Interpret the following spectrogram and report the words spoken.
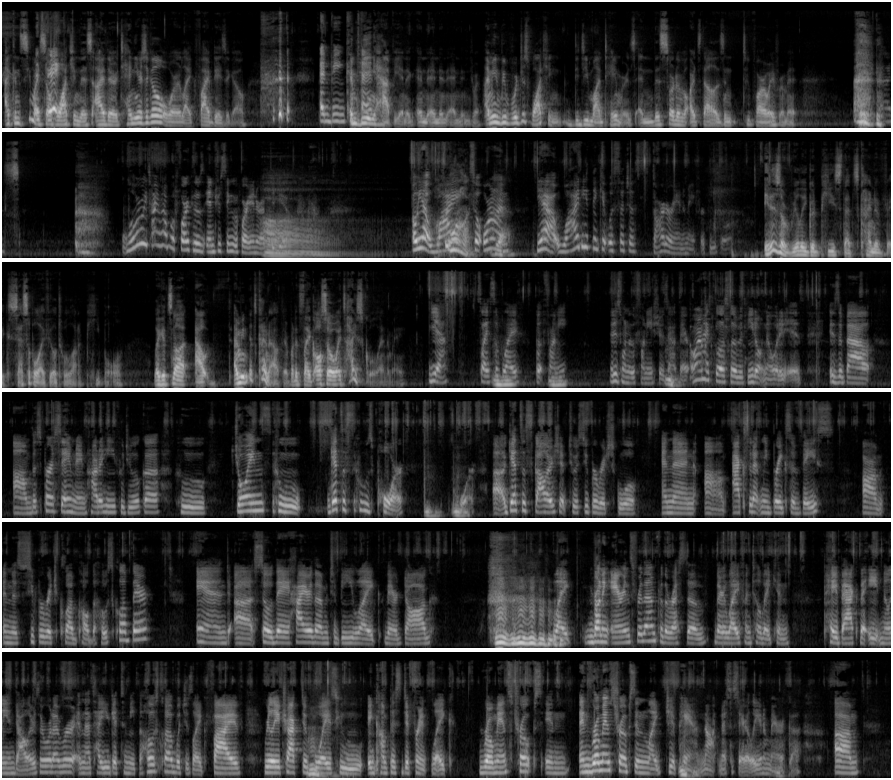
I can see myself watching this either ten years ago or like five days ago, and being content. and being happy and and and and, and enjoy. I mean, we were just watching Digimon Tamers, and this sort of art style isn't too far away from it. what were we talking about before? Because it was interesting before I interrupted Uh, you. Oh yeah, why? Ouran. So Ouran, Yeah. yeah. Why do you think it was such a starter anime for people? it is a really good piece that's kind of accessible i feel to a lot of people like it's not out i mean it's kind of out there but it's like also it's high school anime Yeah, slice Mm-hmm. of life, but funny. It is one of the funniest shows Mm. out there. Ouran High School Club, if you don't know what it is, is about um, this person named Haruhi Fujioka who joins, who gets a, who's poor, Mm-hmm. poor, uh, gets a scholarship to a super rich school, and then um, accidentally breaks a vase um, in this super rich club called the Host Club there. And uh, so they hire them to be like their dog like running errands for them for the rest of their life until they can pay back the eight million dollars or whatever and that's how you get to meet the host club which is like five really attractive boys who encompass different like romance tropes in and romance tropes in like japan not necessarily in america. Um,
